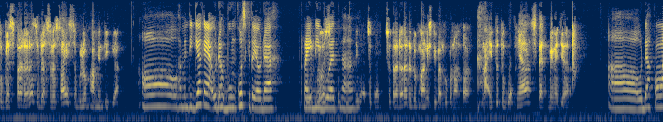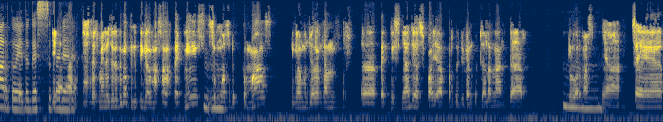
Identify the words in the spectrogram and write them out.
tugas sutradara sudah selesai sebelum Hamin tiga Oh, Hamin tiga kayak udah bungkus gitu ya, udah ready Terus, buat. Nah. iya, sutra- sutradara duduk manis di bangku penonton nah itu tugasnya state manager Oh, udah kelar tuh ya tugas sutradara. Ya, stage manager itu kan tinggal masalah teknis, mm -mm. semua sudah kemas, tinggal menjalankan uh, teknisnya aja supaya pertunjukan berjalan lancar. Keluar mm. masuknya set,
